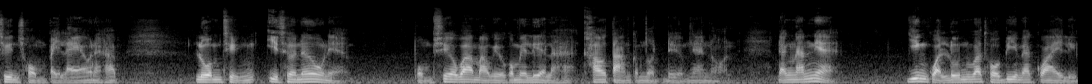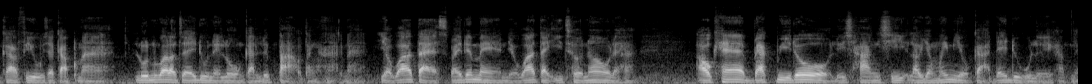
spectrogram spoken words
ชื่นชมไปแล้วนะครับ รวมถึง Eternal เนี่ยผมเชื่อว่ามาเวลก็ไม่เลื่อนแล้วฮะเข้าตามกำหนดเดิมแน่นอน ดังนั้นเนี่ย ยิ่งกว่าลุ้นว่าโทบี้แม็กไกวหรือกาฟิลจะกลับมาลุ้นว่าเราจะได้ดูในโรงกันหรือเปล่าต่างหากนะอย่าว่าแต่ Spider-Man อย่าว่าแต่ Eternals เลยฮะเอาแค่ Black Widow หรือ Shang-Chi เรายังไม่มีโอกาสได้ดูเลยครับใน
